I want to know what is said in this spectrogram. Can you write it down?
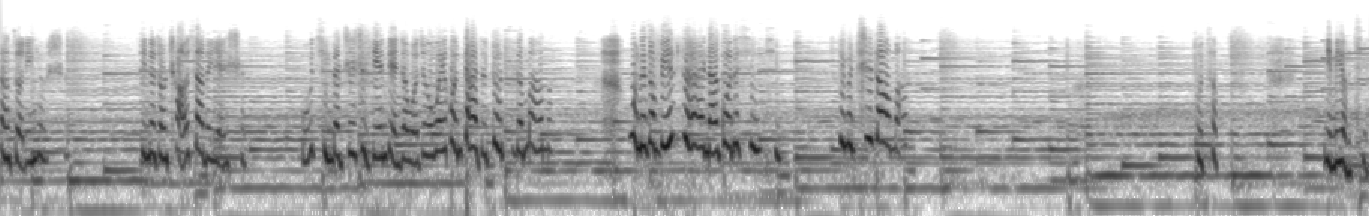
当左邻右舍你那种嘲笑的眼神，无情的指指点点着我这个未婚大着肚子的妈妈，我那种比死还难过的心情，你们知道吗？不错，你们有钱，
